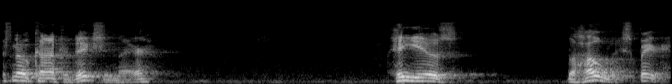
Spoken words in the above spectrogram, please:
There's no contradiction there. He is the Holy Spirit.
